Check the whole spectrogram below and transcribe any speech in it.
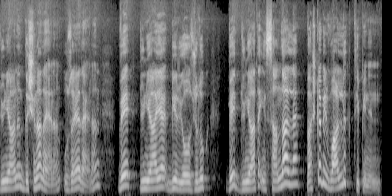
Dünyanın dışına dayanan, uzaya dayanan ve dünyaya bir yolculuk ve dünyada insanlarla başka bir varlık tipinin,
